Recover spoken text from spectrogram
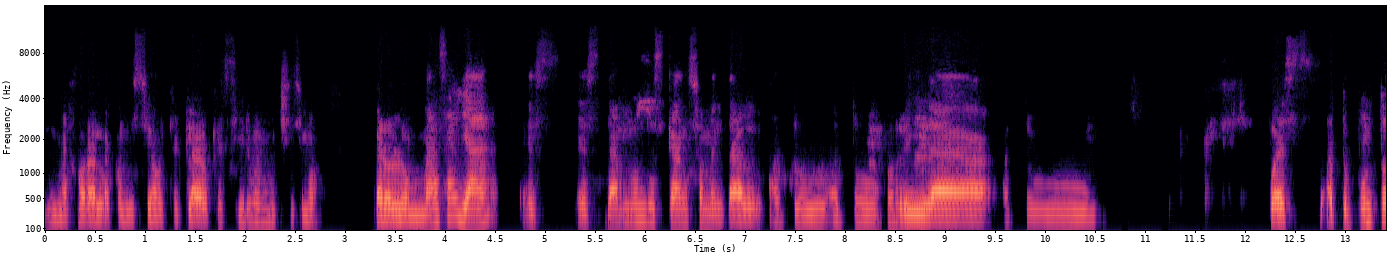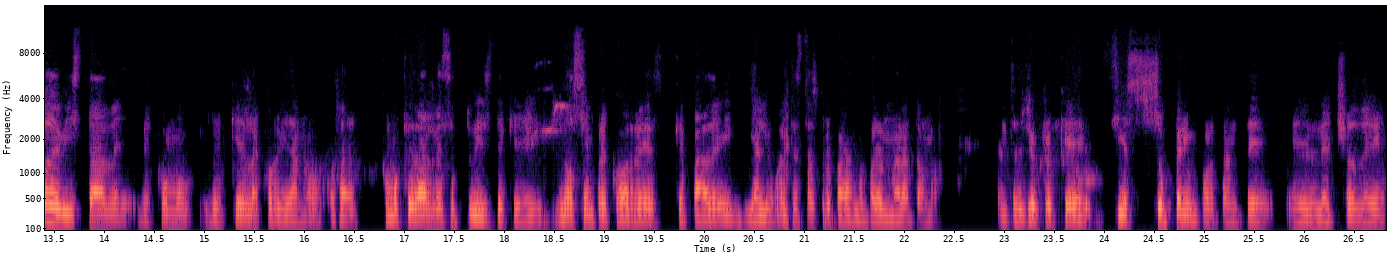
mejorar la condición, que claro que sirve muchísimo, pero lo más allá es, es darle un descanso mental a tu, a tu corrida, a tu pues a tu punto de vista de, cómo, de qué es la corrida, ¿no? O sea, como que darle ese twist de que no siempre corres, qué padre, y, al igual te estás preparando para un maratón. Entonces yo creo que sí es súper importante el hecho de,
